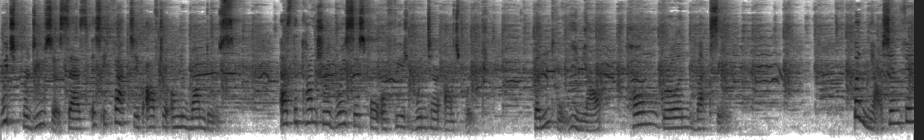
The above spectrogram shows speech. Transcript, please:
which producer says is effective after only one dose, as the country braces for a fierce winter outbreak. 本土疫苗 （homegrown vaccine）。 笨鸟先飞，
